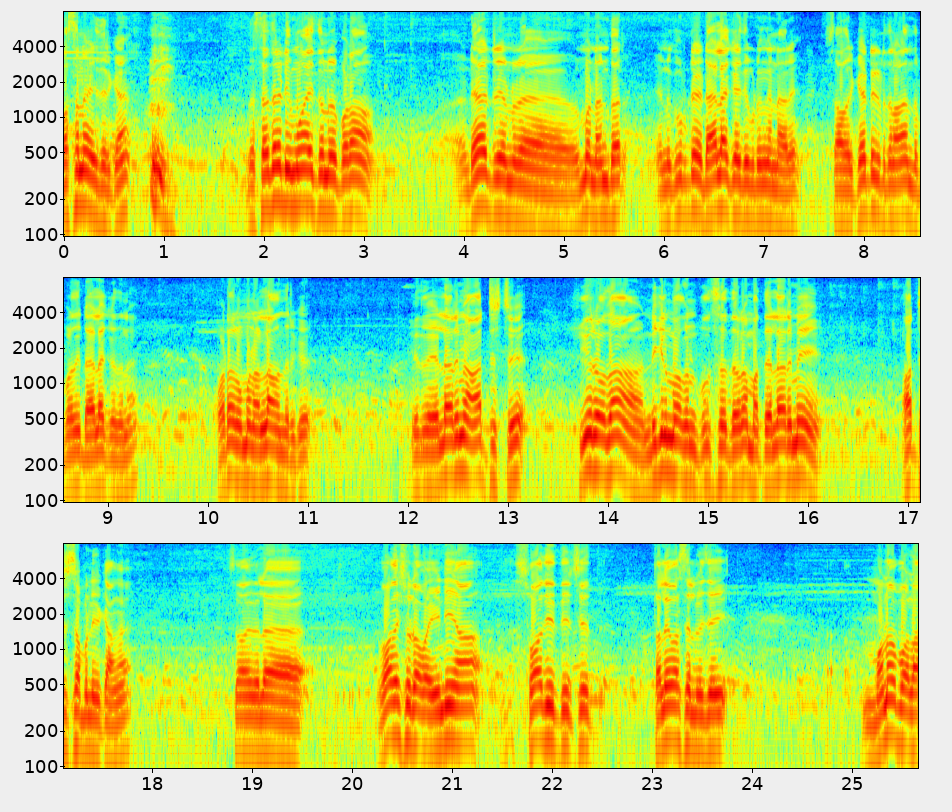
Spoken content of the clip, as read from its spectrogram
வசனம் எழுதியிருக்கேன். இந்த சதுரடி மூவாயிரத்தி தொண்ணூறு படம் டேரக்டர் என்னோடய ரொம்ப நண்பர். என்னை கூப்பிட்டு டைலாக் எழுதி கொடுங்கன்னாரு. ஸோ அவர் கேட்டுக்கிட்டதுனால இந்த படத்துக்கு டைலாக் எழுதினேன். படம் ரொம்ப நல்லா வந்திருக்கு. இதில் எல்லாருமே ஆர்டிஸ்ட்டு ஹீரோ தான் நிகில் மோகன் புதுசாக தவிர மற்ற எல்லாருமே ஆர்டிஸ்டாக பண்ணியிருக்காங்க. ஸோ இதில் வாகேஸ்வராவா இனியா சுவாதி தீட்சித் தலைவாசல் விஜய் மனோபாலா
